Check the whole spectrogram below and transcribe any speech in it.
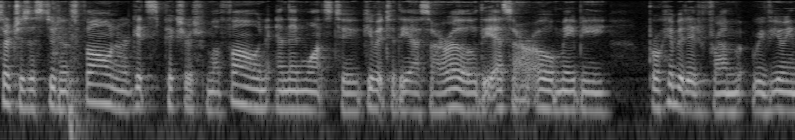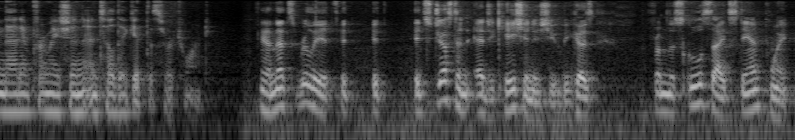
searches a student's phone or gets pictures from a phone and then wants to give it to the SRO, the SRO may be prohibited from reviewing that information until they get the search warrant. Yeah, and that's really it, it, it it's just an education issue because from the school site standpoint,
